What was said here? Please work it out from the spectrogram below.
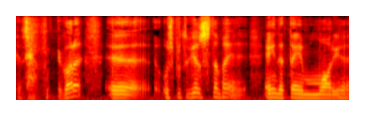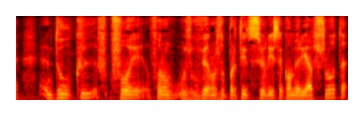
Agora, os portugueses também ainda têm têm memória do que foi, foram os governos do Partido Socialista com maioria absoluta,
